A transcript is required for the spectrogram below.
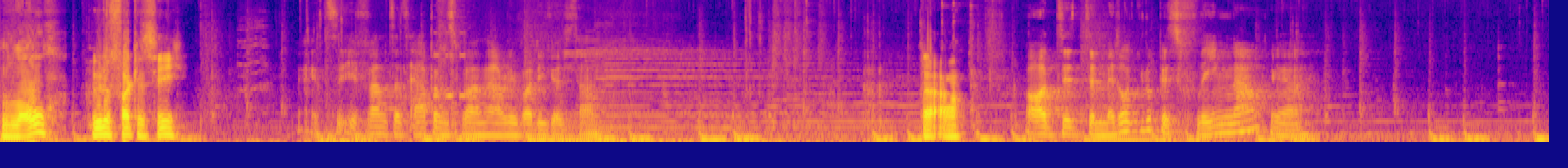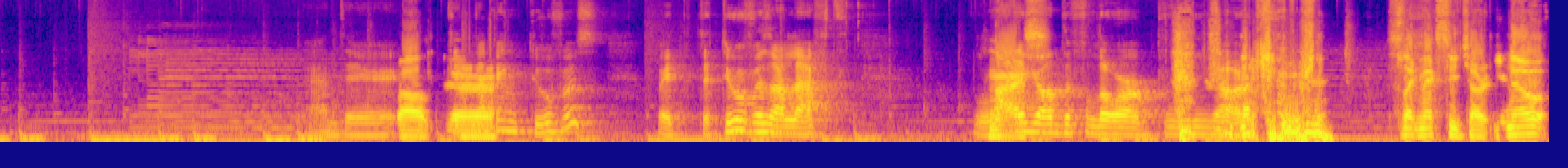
Lol. Who the fuck is he? It's the event that happens when everybody goes down. Uh oh. Oh, the, the middle group is fleeing now? Yeah. And they're Well, they're- kidnapping two of us? Wait, the two of us are left. Lying Nice. on the floor, bleeding out. It's like next to each other. You know,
